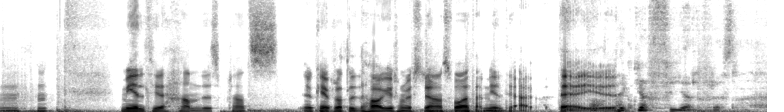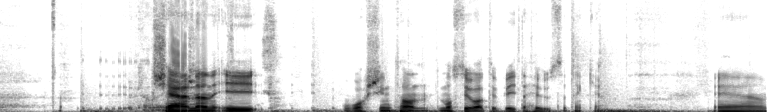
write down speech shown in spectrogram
Eh, mhm. Medeltida handelsplats. Nu kan jag prata lite högre som Wester redan har svarat här. Medeltida. Det är ju Tänker jag fel förresten? Jag kärnan i Washington. Det måste ju vara typ Vita huset tänker jag. Eh,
